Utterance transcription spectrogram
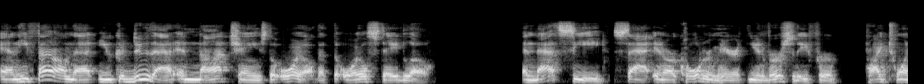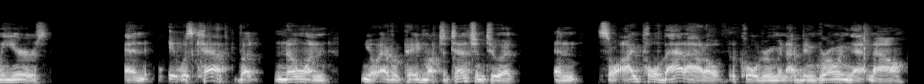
And he found that you could do that and not change the oil, that the oil stayed low. And that seed sat in our cold room here at the university for probably 20 years. And it was kept, but no one, you know, ever paid much attention to it. And so I pulled that out of the cold room and I've been growing that now.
